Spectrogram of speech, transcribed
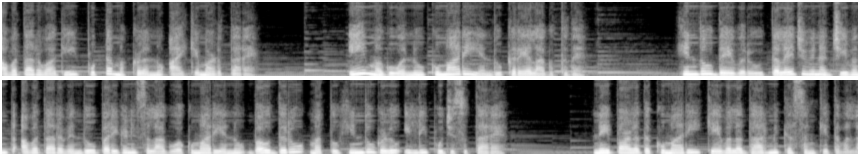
ಅವತಾರವಾಗಿ ಪುಟ್ಟ ಮಕ್ಕಳನ್ನು ಆಯ್ಕೆ ಮಾಡುತ್ತಾರೆ. ಈ ಮಗುವನ್ನು ಕುಮಾರಿ ಎಂದು ಕರೆಯಲಾಗುತ್ತದೆ. ಹಿಂದೂ ದೇವರು ತಲೇಜುವಿನ ಜೀವಂತ ಅವತಾರವೆಂದು ಪರಿಗಣಿಸಲಾಗುವ ಕುಮಾರಿಯನ್ನು ಬೌದ್ಧರು ಮತ್ತು ಹಿಂದೂಗಳು ಇಲ್ಲಿ ಪೂಜಿಸುತ್ತಾರೆ. ನೇಪಾಳದ ಕುಮಾರಿ ಕೇವಲ ಧಾರ್ಮಿಕ ಸಂಕೇತವಲ್ಲ,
